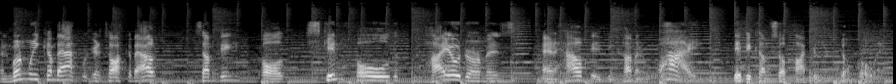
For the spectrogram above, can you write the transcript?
and when we come back, we're going to talk about something called skin fold pyodermas and how they become and why they become so popular. Don't go away.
